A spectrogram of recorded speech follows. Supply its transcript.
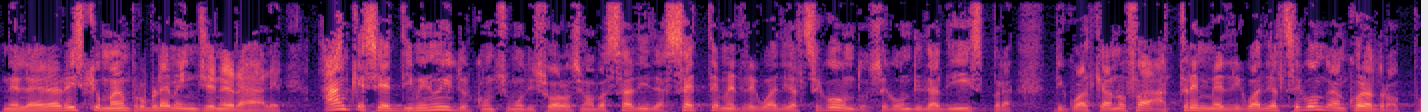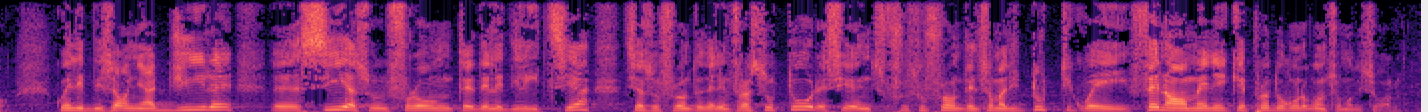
nell'area a rischio, ma è un problema in generale. Anche se è diminuito il consumo di suolo, siamo passati da 7 metri quadri al secondo, secondo i dati ISPRA di qualche anno fa, a 3 metri quadri al secondo è ancora troppo. Quindi bisogna agire eh, sia sul fronte dell'edilizia, sia sul fronte delle infrastrutture, sia in, sul fronte insomma, di tutti quei fenomeni che producono consumo di suolo.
